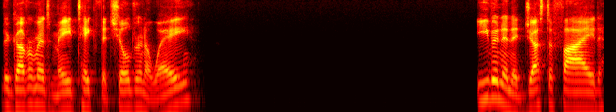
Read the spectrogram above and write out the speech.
The government may take the children away, even in a justified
